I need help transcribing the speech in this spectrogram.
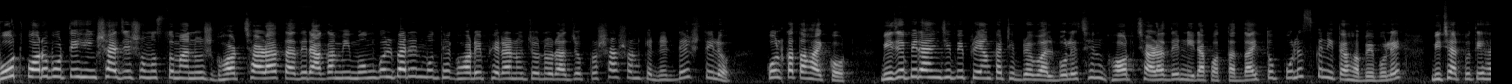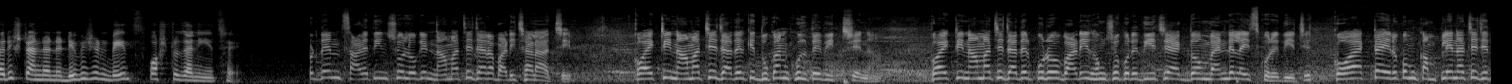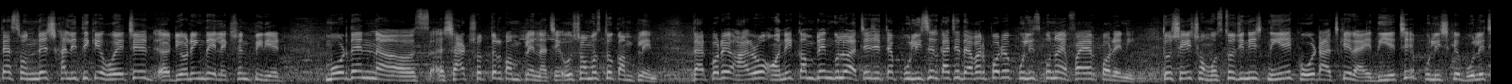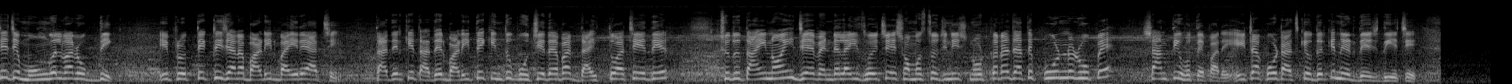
Vote পরবর্তী হিংসায় যে সমস্ত মানুষ ঘর ছাড়া, তাদের আগামী মঙ্গলবারের মধ্যে ঘরে ফেরানোর জন্য রাজ্য প্রশাসনকে নির্দেশ দিল কলকাতা হাইকোর্ট। বিজেপির আইনজীবী প্রিয়াঙ্কা টিব্রেওয়াল বলেছেন, ঘর ছাড়াদের নিরাপত্তার দায়িত্ব পুলিশকে নিতে হবে বলে বিচারপতি হরিশ ট্যান্ডনের ডিভিশন বেঞ্চ স্পষ্ট জানিয়েছে। দেন সাড়ে তিনশো লোকের নাম আছে যারা বাড়ি ছাড়া আছে। কয়েকটি নাম আছে যাদেরকে দোকান খুলতে দিচ্ছে না। কয়েকটি নাম আছে যাদের পুরো বাড়ি ধ্বংস করে দিয়েছে, একদম ভ্যান্ডালাইজ করে দিয়েছে। কয়েকটা এরকম কমপ্লেন আছে যেটা সন্দেশখালি থেকে হয়েছে during the election period more than ষাট, সত্তর কমপ্লেন আছে, ওই সমস্ত কমপ্লেন তারপরে আরও অনেক কমপ্লেনগুলো আছে যেটা পুলিশের কাছে দেওয়ার পরেও পুলিশ কোনো এফআইআর করেনি। তো সেই সমস্ত জিনিস নিয়ে কোর্ট আজকে রায় দিয়েছে, পুলিশকে বলেছে যে মঙ্গলবার অবধি এই প্রত্যেকটি যারা বাড়ির বাইরে আছে তাদেরকে তাদের বাড়িতে কিন্তু পৌঁছে দেওয়ার দায়িত্ব আছে এদের। শুধু তাই নয় যে ভ্যান্ডালাইজ হয়েছে সমস্ত জিনিস নোট করা যাতে পূর্ণরূপে শান্তি হতে পারে। এইটা কোর্ট আজকে ওদেরকে নির্দেশ দিয়েছে।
